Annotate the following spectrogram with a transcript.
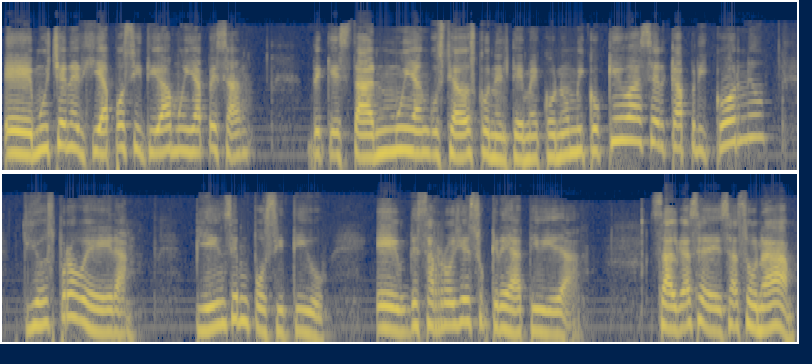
eh, mucha energía positiva, muy a pesar de que están muy angustiados con el tema económico. ¿Qué va a hacer Capricornio? Dios proveerá. Piense en positivo. Eh, desarrolle su creatividad. Sálgase de esa zona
